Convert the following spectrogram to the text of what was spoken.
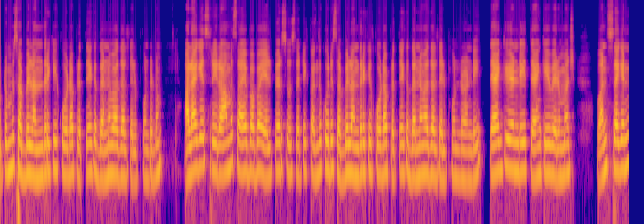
కుటుంబ సభ్యులందరికీ కూడా ప్రత్యేక ధన్యవాదాలు తెలుపుకుంటున్నాం. అలాగే శ్రీ రామ సాయిబాబా వెల్ఫేర్ సొసైటీ కందుకూరి సభ్యులందరికీ కూడా ప్రత్యేక ధన్యవాదాలు తెలుపుకుంటున్నామండి. థ్యాంక్ యూ అండి. Thank you very much. Once again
